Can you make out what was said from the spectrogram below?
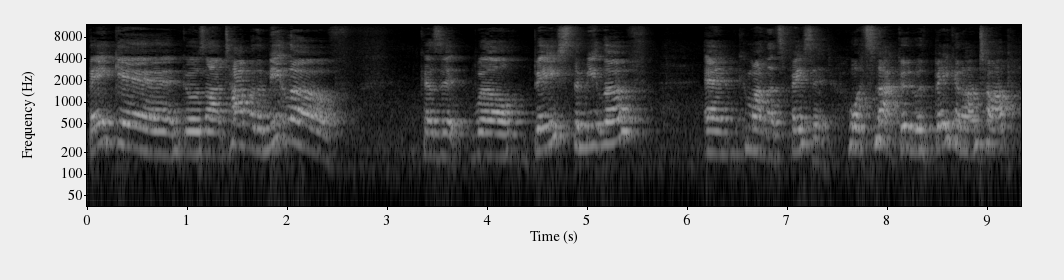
Bacon goes on top of the meatloaf. because it will baste the meatloaf. And come on, let's face it, what's not good with bacon on top?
